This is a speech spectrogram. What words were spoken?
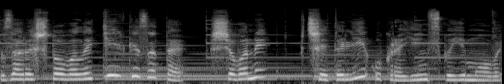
заарештовували тільки за те, що вони вчителі української мови.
